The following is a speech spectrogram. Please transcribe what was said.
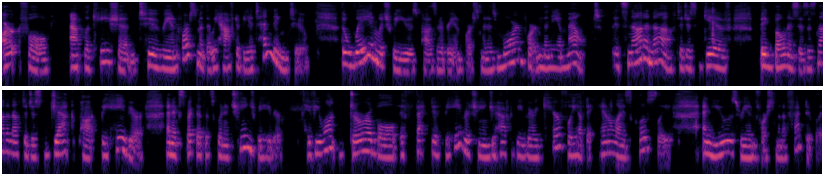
artful application to reinforcement that we have to be attending to. The way in which we use positive reinforcement is more important than the amount. It's not enough to just give big bonuses. It's not enough to just jackpot behavior and expect that that's going to change behavior. If you want durable, effective behavior change, you have to be very careful. You have to analyze closely and use reinforcement effectively.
